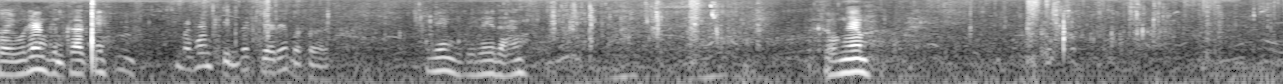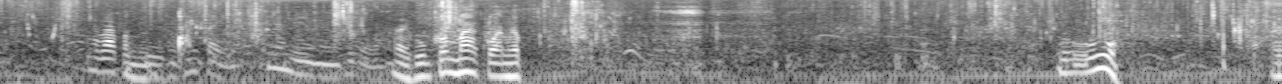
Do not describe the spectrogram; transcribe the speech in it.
ซอยมันเลี้ยงขึ้นคักสิมาท่านกินตะเกียบได้ปลาซอยเลี้ยงไปเลยดังเขางามนี่ว่าปลาคือท่านใส่เนี่ยนี่นี่ที่เดี๋ยวว่าำไอ้ผมก็มากกว่าครับโอ้ไอ้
